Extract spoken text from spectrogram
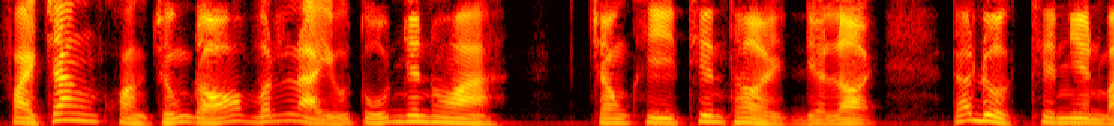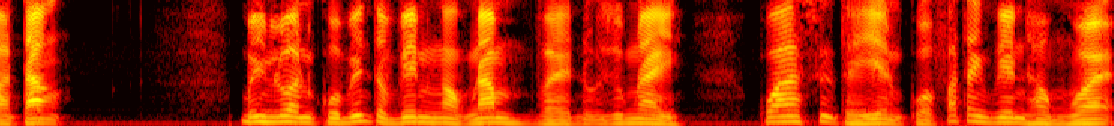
Phải chăng khoảng trống đó vẫn là yếu tố nhân hòa, trong khi thiên thời, địa lợi đã được thiên nhiên bàn tặng? Bình luận của biên tập viên Ngọc Năm về nội dung này qua sự thể hiện của phát thanh viên Hồng Huệ.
